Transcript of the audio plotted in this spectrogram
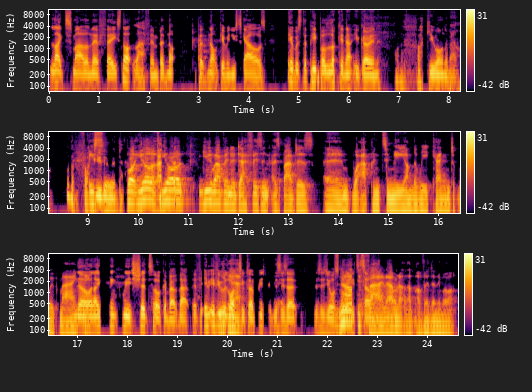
light smile on their face, not laughing, but not but not giving you scowls. It was the people looking at you going, "What the fuck you on about? What the fuck you doing?" But your your you having a death isn't as bad as um what happened to me on the weekend with my No, and I think we should talk about that if if, if you would want to, because I appreciate this is a this is your story No, to it's fine. I'm not that bothered anymore.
